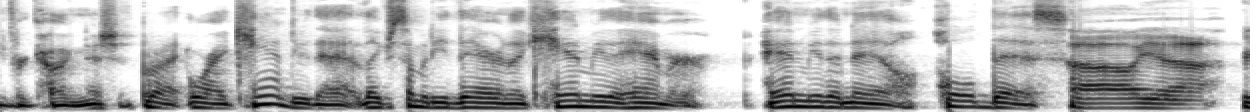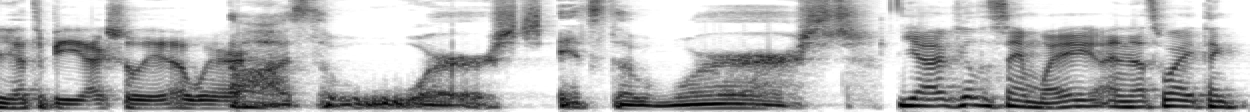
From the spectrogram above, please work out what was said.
need for cognition. But or I can't do that. Like somebody there like hand me the hammer, hand me the nail, hold this. Oh yeah, you have to be actually aware. Oh, it's the worst. It's the worst. Yeah, I feel the same way, and that's why I think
